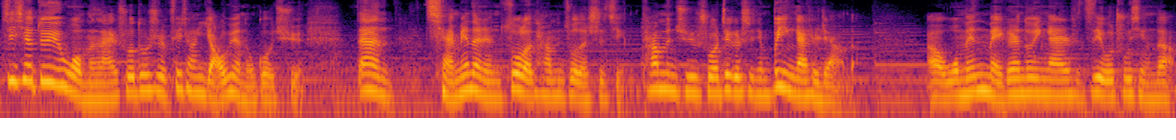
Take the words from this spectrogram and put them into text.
这些对于我们来说都是非常遥远的过去，但。前面的人做了他们做的事情，他们去说这个事情不应该是这样的，啊，我们每个人都应该是自由出行的，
